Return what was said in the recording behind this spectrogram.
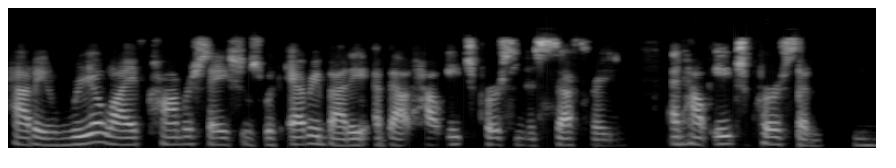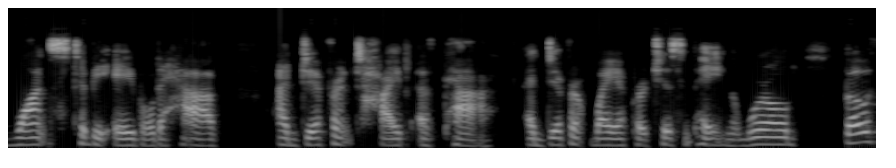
having real life conversations with everybody about how each person is suffering and how each person wants to be able to have a different type of path, a different way of participating in the world, both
